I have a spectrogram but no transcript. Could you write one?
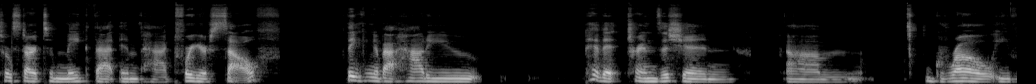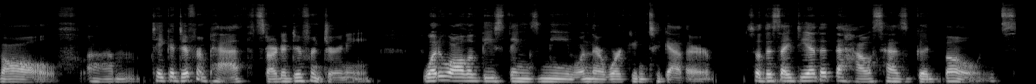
to start to make that impact for yourself, thinking about how do you pivot, transition, um, grow, evolve, um, take a different path, start a different journey. What do all of these things mean when they're working together? So, this idea that the house has good bones,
